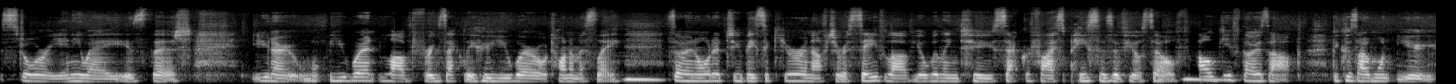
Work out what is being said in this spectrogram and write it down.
Story anyway is that you know you weren't loved for exactly who you were autonomously. Mm. So in order to be secure enough to receive love you're willing to sacrifice pieces of yourself. Mm. I'll give those up because i want you.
